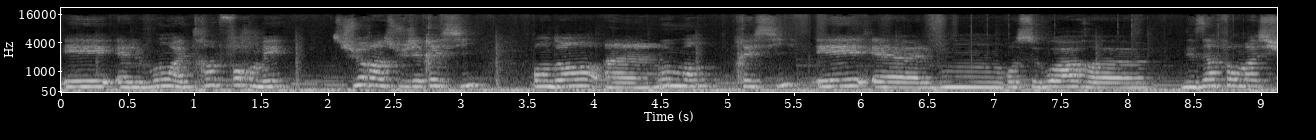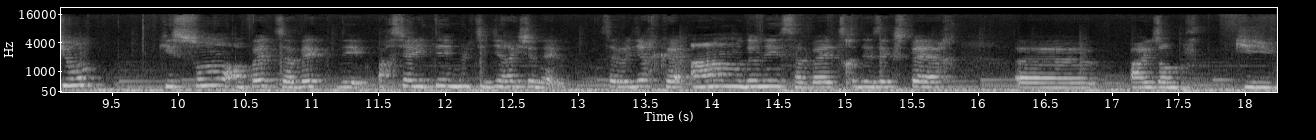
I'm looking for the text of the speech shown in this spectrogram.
Et elles vont être informées sur un sujet précis pendant un moment précis et elles vont recevoir des informations qui sont en fait avec des partialités multidirectionnelles. Ça veut dire qu'à un moment donné, ça va être des experts, euh, par exemple, qui,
